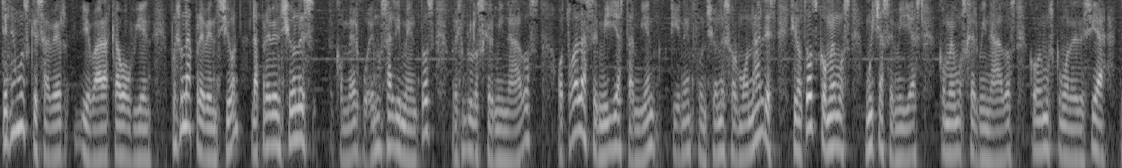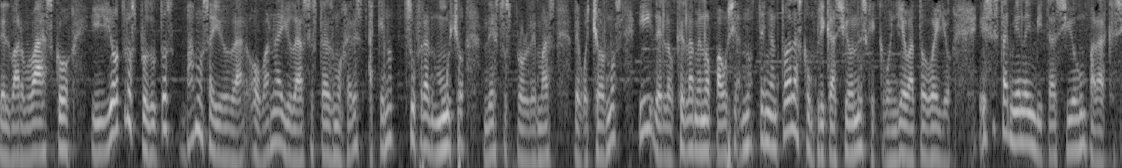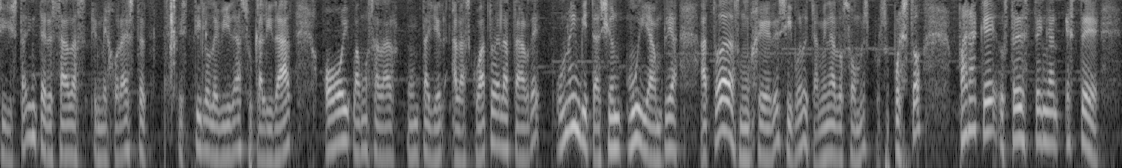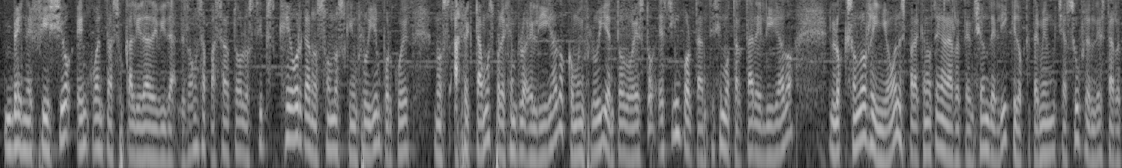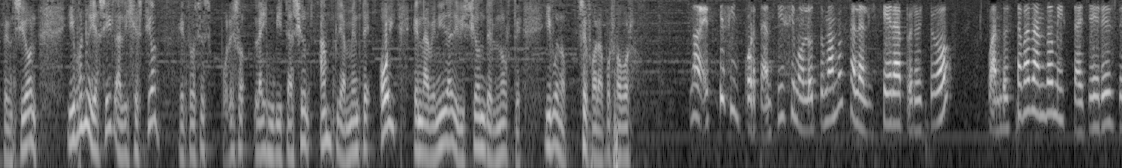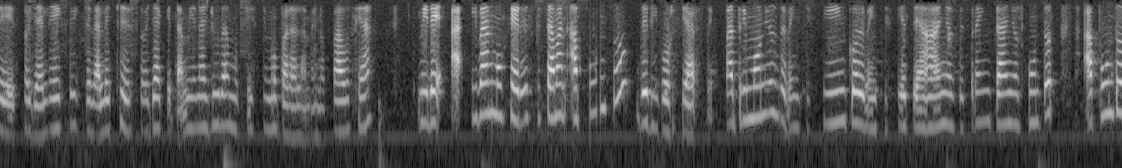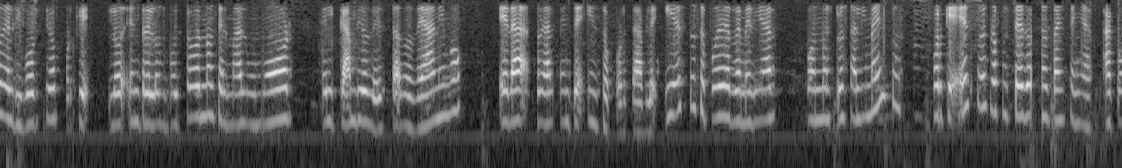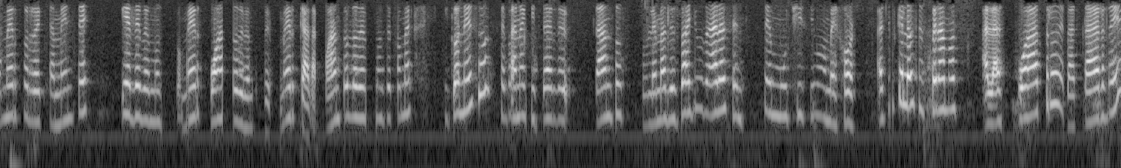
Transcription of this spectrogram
tenemos que saber llevar a cabo bien, pues una prevención. La prevención es comer buenos alimentos, por ejemplo los germinados o todas las semillas también tienen funciones hormonales. Si nosotros comemos muchas semillas, comemos germinados, comemos como les decía del barbasco y otros productos, vamos a ayudar o van a ayudarse ustedes mujeres a que no sufran mucho de estos problemas de bochornos y de lo que es la menopausia, no tengan todas las complicaciones que conlleva todo ello. Esa es también la invitación para que si están interesadas en mejorar este estilo de vida, su calidad Hoy vamos a dar un taller a las 4 de la tarde, una invitación muy amplia a todas las mujeres y bueno, y también a los hombres, por supuesto, para que ustedes tengan este beneficio en cuanto a su calidad de vida. Les vamos a pasar todos los tips, qué órganos son los que influyen, por qué nos afectamos, por ejemplo, el hígado, cómo influye en todo esto. Es importantísimo tratar el hígado, lo que son los riñones para que no tengan la retención de líquido, que también muchas sufren de esta retención. Y bueno, y así la digestión. Entonces, por eso la invitación ampliamente hoy en Avenida División del Norte. Y bueno, fuera por favor. No, es que es importantísimo, lo tomamos a la ligera, pero yo cuando estaba dando mis talleres de soya electric, de la leche de soya, que también ayuda muchísimo para la menopausia, mire, iban mujeres que estaban a punto de divorciarse, matrimonios de 25, de 27 años, de 30 años juntos, a punto del divorcio porque lo, entre los bochornos, el mal humor, el cambio de estado de ánimo, era realmente insoportable. Y esto se puede remediar con nuestros alimentos, porque eso es lo que usted nos va a enseñar, a comer correctamente, qué debemos comer, cuánto debemos de comer, cada cuánto lo debemos de comer, y con eso se van a quitar de tantos problemas, les va a ayudar a sentirse muchísimo mejor. Así que los esperamos a las 4 de la tarde,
